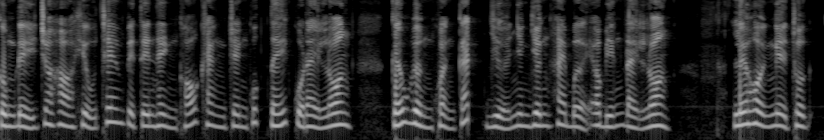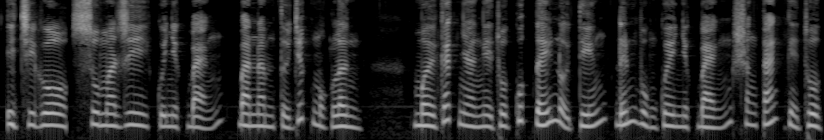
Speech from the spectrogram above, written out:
cùng để cho họ hiểu thêm về tình hình khó khăn trên quốc tế của Đài Loan, kéo gần khoảng cách giữa nhân dân hai bờ eo biển Đài Loan. Lễ hội nghệ thuật Ichigo Sumaji của Nhật Bản 3 năm tổ chức một lần, mời các nhà nghệ thuật quốc tế nổi tiếng đến vùng quê Nhật Bản sáng tác nghệ thuật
